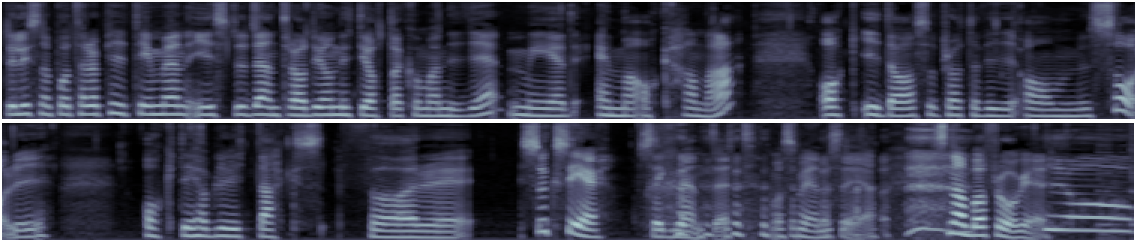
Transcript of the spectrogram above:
Du lyssnar på terapitimmen i Studentradion 98,9 med Emma och Hanna. Och idag så pratar vi om sorg. Och det har blivit dags för eh, succésegmentet, måste man ändå säga. Snabba frågor. Ja.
